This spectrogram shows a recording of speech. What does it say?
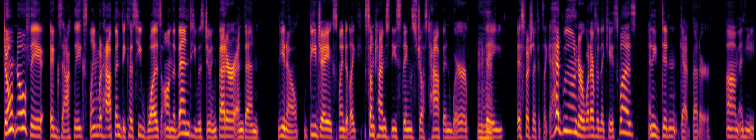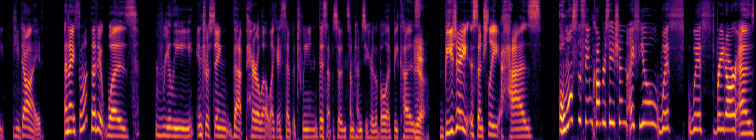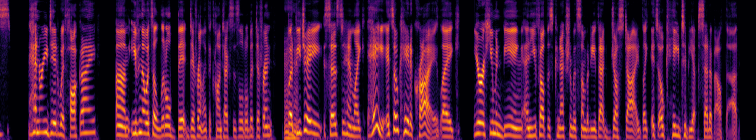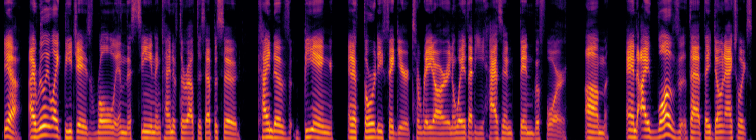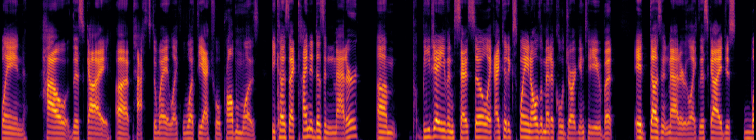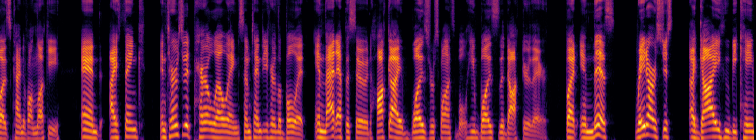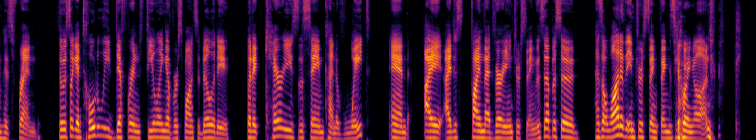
don't know if they exactly explain what happened because he was on the mend, he was doing better, and then you know, BJ explained it like sometimes these things just happen where mm-hmm. they, especially if it's like a head wound or whatever the case was, and he didn't get better, um, and he he died. And I thought that it was really interesting that parallel, like I said, between this episode and sometimes you hear the bullet because yeah. BJ essentially has almost the same conversation I feel with with Radar as Henry did with Hawkeye. Um, even though it's a little bit different, like the context is a little bit different. Mm-hmm. But BJ says to him, like, hey, it's okay to cry. Like, you're a human being and you felt this connection with somebody that just died. Like, it's okay to be upset about that. Yeah, I really like BJ's role in this scene and kind of throughout this episode, kind of being an authority figure to Radar in a way that he hasn't been before. Um, and I love that they don't actually explain how this guy uh, passed away, like what the actual problem was, because that kind of doesn't matter. Um, BJ even says so. Like, I could explain all the medical jargon to you, but it doesn't matter. Like, this guy just was kind of unlucky. And I think, in terms of it paralleling, sometimes you hear the bullet. In that episode, Hawkeye was responsible, he was the doctor there. But in this, Radar's just a guy who became his friend. So it's like a totally different feeling of responsibility, but it carries the same kind of weight. And I I just find that very interesting. This episode has a lot of interesting things going on.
